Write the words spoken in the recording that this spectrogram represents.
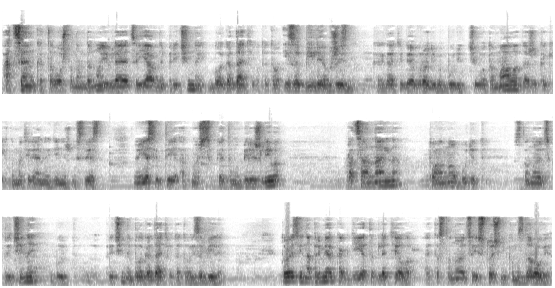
оценка того, что нам дано, является явной причиной благодати, вот этого изобилия в жизни. Когда тебе вроде бы будет чего-то мало, даже каких-то материальных денежных средств. Но если ты относишься к этому бережливо, рационально, то оно будет становится причиной, будет причиной благодати вот этого изобилия. То есть, и, например, как диета для тела, это становится источником здоровья.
